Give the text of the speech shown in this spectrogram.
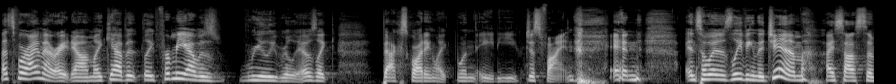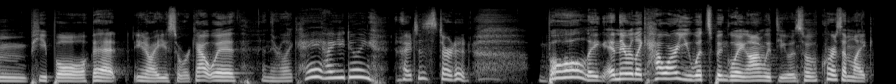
that's where I'm at right now. I'm like, yeah, but like for me, I was really, really, I was like back squatting like 180, just fine. and, and so when I was leaving the gym, I saw some people that, you know, I used to work out with and they were like, hey, how you doing? And I just started bawling. And they were like, how are you? What's been going on with you? And so, of course, I'm like,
